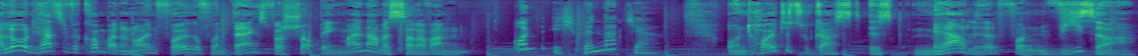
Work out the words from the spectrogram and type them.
Hallo und herzlich willkommen bei einer neuen Folge von Thanks for Shopping. Mein Name ist Saravan. Und ich bin Nadja. Und heute zu Gast ist Merle von Visa.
